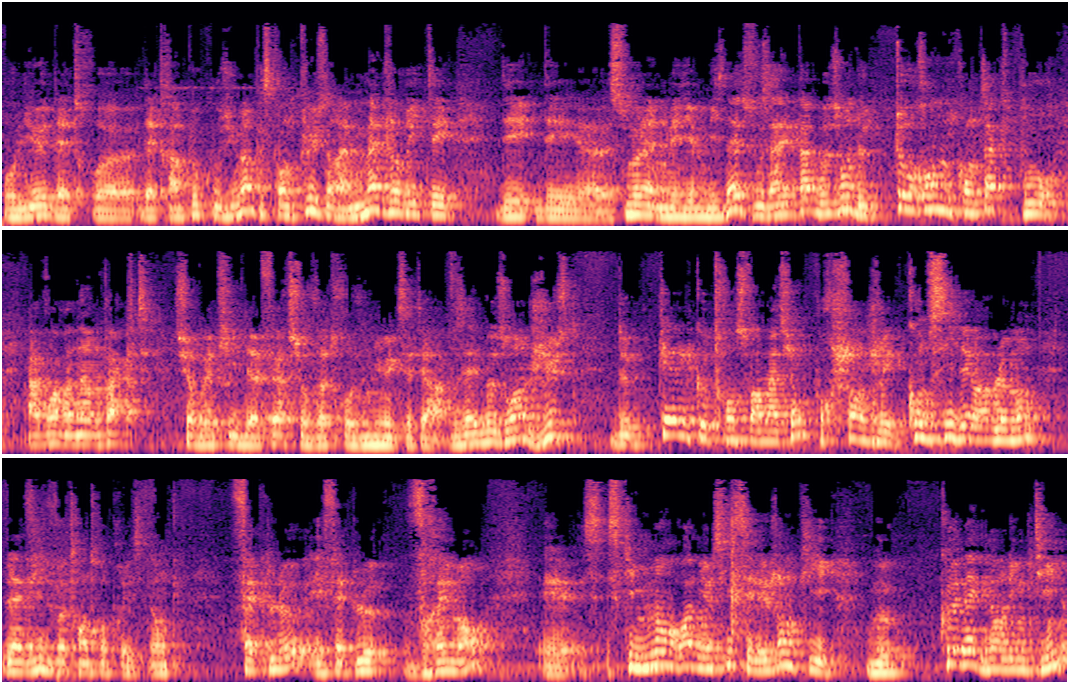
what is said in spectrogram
au lieu d'être euh, un peu cousu humain parce qu'en plus dans la majorité des, euh, small and medium business vous n'avez pas besoin de torrents de contacts pour avoir un impact sur votre chiffre d'affaires, sur votre revenu, etc. Vous avez besoin juste de quelques transformations pour changer considérablement la vie de votre entreprise. Donc faites-le et faites-le vraiment. Et ce qui m'enrogne aussi, c'est les gens qui me connectent dans LinkedIn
